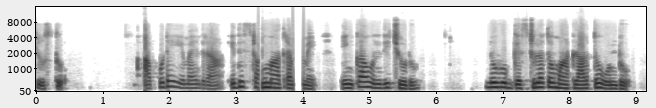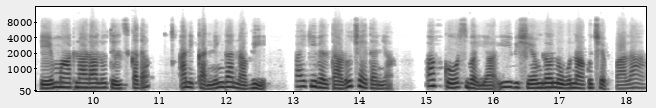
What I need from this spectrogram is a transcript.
చూస్తూ. అప్పుడే ఏమైందిరా? ఇది స్టార్టింగ్ మాత్రమే. ఇంకా ఉంది చూడు. నువ్వు గెస్టులతో మాట్లాడుతూ ఉండు. ఏం మాట్లాడాలో తెలుసు కదా? అని కన్నింగా నవ్వి పైకి వెళ్తాడు చైతన్య. ఆఫ్ కోర్స్ భయ్యా ఈ విషయంలో నువ్వు నాకు చెప్పాలా?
